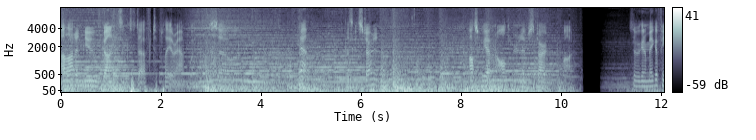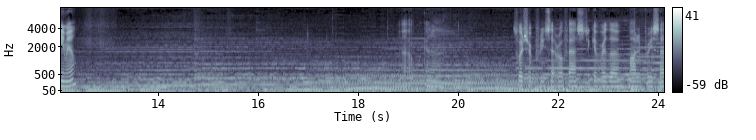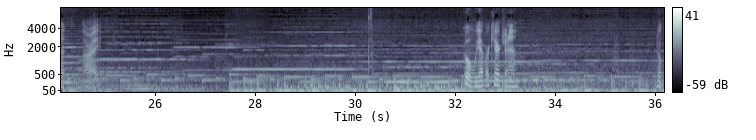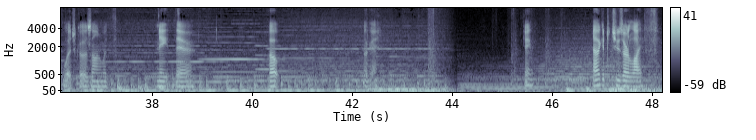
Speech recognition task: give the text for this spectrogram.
a lot of new guns and stuff to play around with. So, um, yeah, let's get started. Also, we have an alternative start mod. So we're gonna make a female. Switch her preset real fast to give her the modded preset. Alright. Cool, we have our character now. Little glitch goes on with Nate there. Oh. Okay. Okay. Now we get to choose our life.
